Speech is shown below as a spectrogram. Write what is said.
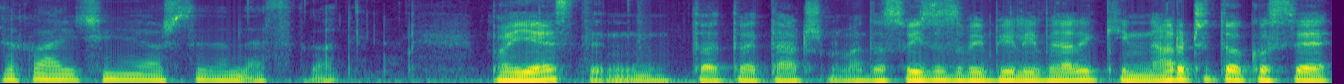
zahvaljujući nje još 70 godina. Pa jeste, to, to je tačno, mada su izazovi bili veliki, naročito ako se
